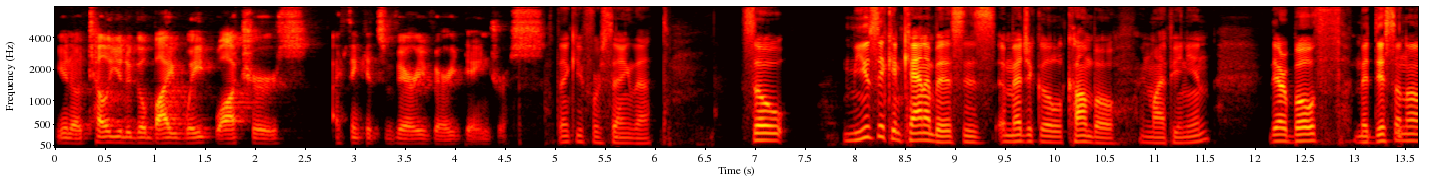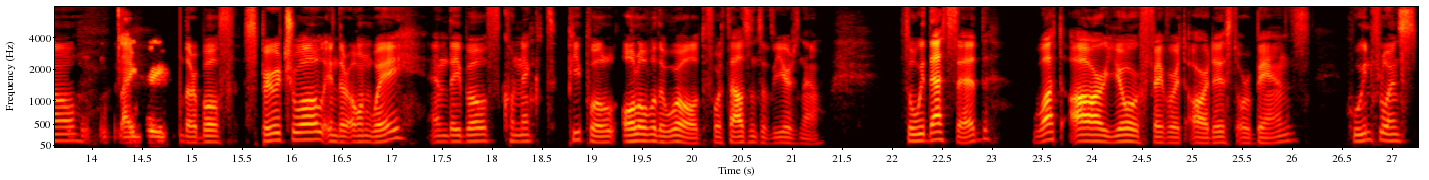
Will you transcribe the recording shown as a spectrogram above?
you know, tell you to go buy Weight Watchers I think it's very, very dangerous. Thank you for saying that. So, music and cannabis is a magical combo, in my opinion. They're both medicinal. I agree. They're both spiritual in their own way, and they both connect people all over the world for thousands of years now. So, with that said, what are your favorite artists or bands who influenced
